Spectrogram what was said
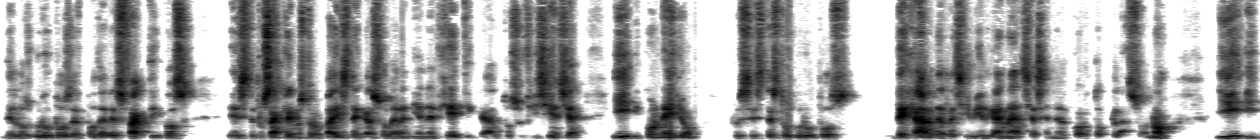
de los grupos de poderes fácticos, este, pues a que nuestro país tenga soberanía energética, autosuficiencia, y con ello, pues este, estos grupos dejar de recibir ganancias en el corto plazo, ¿no? Y, y-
